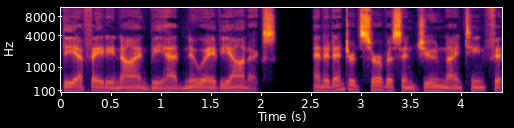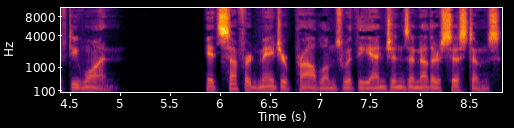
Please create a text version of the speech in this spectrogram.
The F-89B had new avionics, and it entered service in June 1951. It suffered major problems with the engines and other systems,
